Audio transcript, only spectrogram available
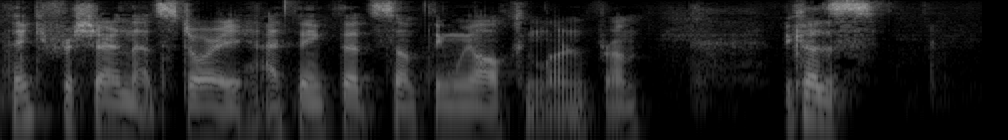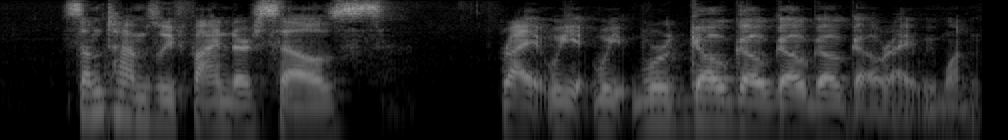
thank you for sharing that story. I think that's something we all can learn from because sometimes we find ourselves, right? We, we, we're go, go, go, go, go, right? We want to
